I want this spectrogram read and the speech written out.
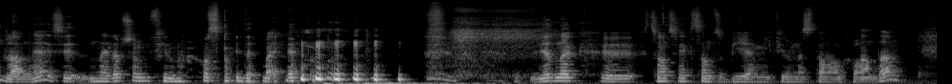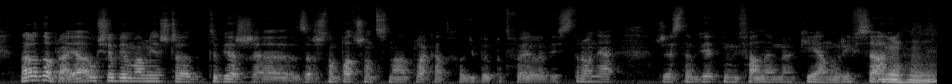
dla mnie jest je- najlepszym filmem o Spider-Manie. Jednak e, chcąc nie chcąc bije mi filmy z Tomem Hollandem. No ale dobra, ja u siebie mam jeszcze, ty wiesz, że zresztą patrząc na plakat choćby po twojej lewej stronie, że jestem wielkim fanem Keanu Reevesa Mhm.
